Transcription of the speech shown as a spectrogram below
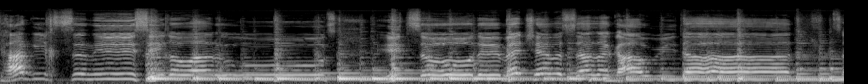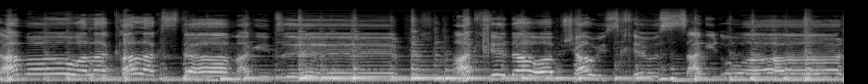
თაგიხსნი სიღვარულს იცოდე მე ჩემსა და გავიდა წამოვალა ქალაქს და მაგიძე. აქ ხედავა ფშავის ხევს საგიყვარ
